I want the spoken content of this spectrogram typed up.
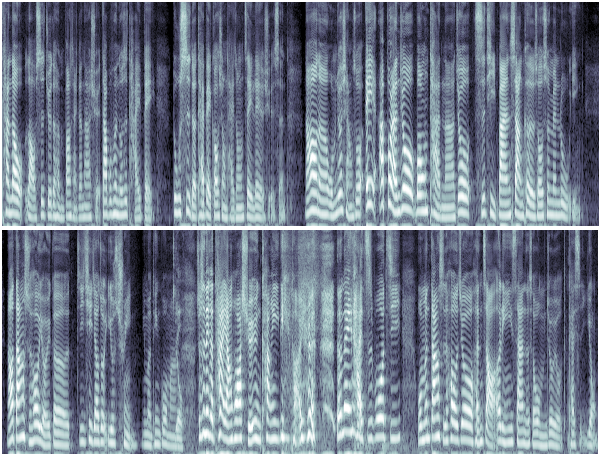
看到老师觉得很棒，想跟他学。大部分都是台北都市的，台北、高雄、台中这一类的学生。然后呢，我们就想说，哎啊，不然就蒙坦呐，就实体班上课的时候顺便录影。然后当时候有一个机器叫做 Ustream，你们听过吗？有，就是那个太阳花学运抗议立法院的那一台直播机。我们当时候就很早，二零一三的时候我们就有开始用，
